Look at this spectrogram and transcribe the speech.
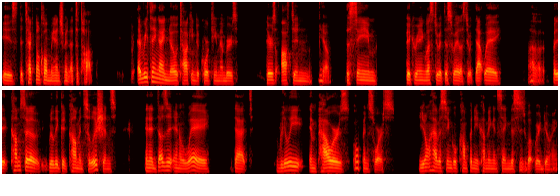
is the technical management at the top. Everything I know talking to core team members there's often you know the same bickering let's do it this way let's do it that way uh, but it comes to really good common solutions and it does it in a way that really empowers open source. You don't have a single company coming and saying this is what we're doing.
